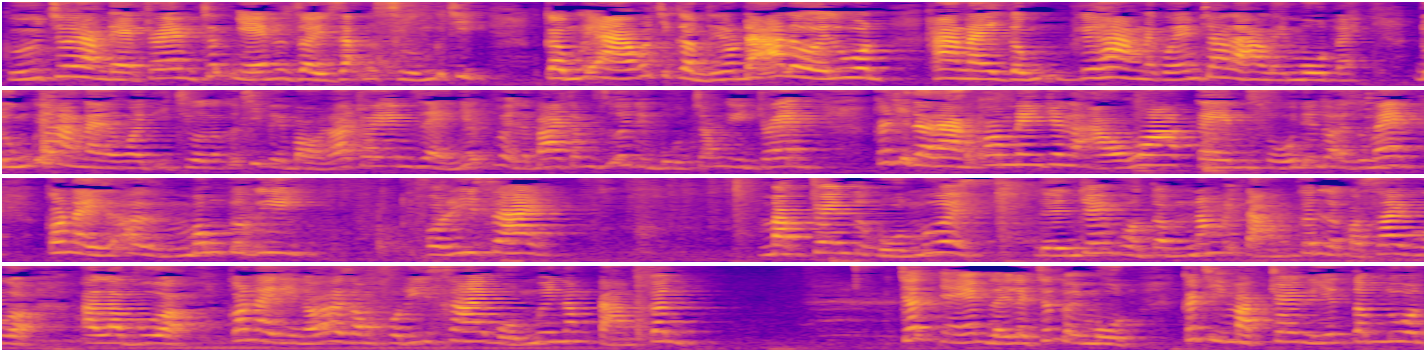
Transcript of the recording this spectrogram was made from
cứ chơi hàng đẹp cho em chất nhé, nó dày dặn, nó sướng các chị. Cầm cái áo các chị cầm thấy nó đã đời luôn. Hàng này giống, cái hàng này của em trang là hàng này một này. Đúng cái hàng này ở ngoài thị trường là các chị phải bỏ ra cho em rẻ nhất, phải là ba trăm rưỡi đến bốn trăm nghìn cho em. Các chị đặt hàng comment cho là áo hoa kèm số điện thoại dùm em. Con này ở mông tơ ghi free size mặc cho em từ 40 đến cho em khoảng tầm 58 cân là có size vừa. À là vừa. Con này thì nó là dòng free size 40 58 cân chất nhà em lấy là chất loại 1 các chị mặc cho em yên tâm luôn.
